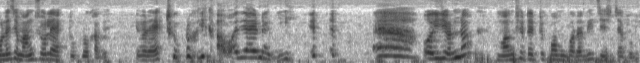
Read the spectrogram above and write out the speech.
বলেছে মাংস হলে এক টুকরো খাবে। এবার এক টুকরো কি খাওয়া যায় নাকি? ওই জন্য মাংসটা একটু কম করারই চেষ্টা করি।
